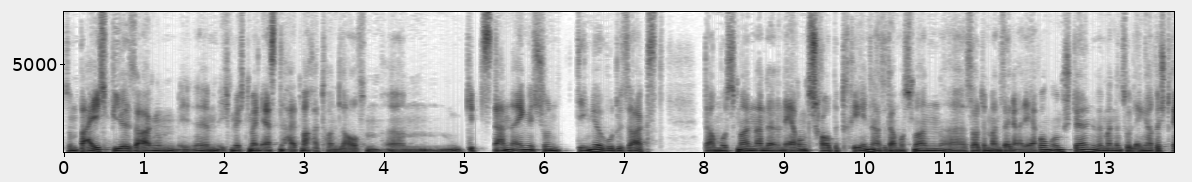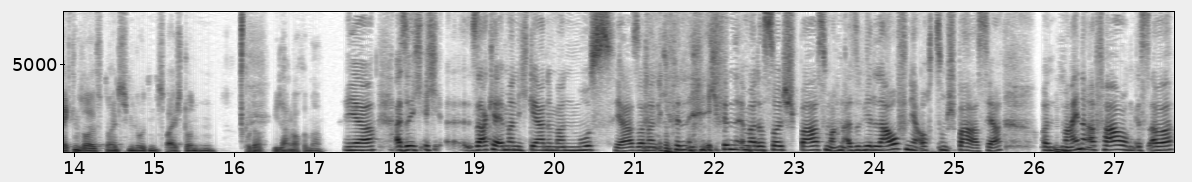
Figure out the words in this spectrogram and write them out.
zum Beispiel sagen, ähm, ich möchte meinen ersten Halbmarathon laufen, ähm, gibt es dann eigentlich schon Dinge, wo du sagst, da muss man an der Ernährungsschraube drehen, also da muss man, äh, sollte man seine Ernährung umstellen, wenn man dann so längere Strecken läuft, 90 Minuten, zwei Stunden oder wie lang auch immer? Ja, also ich, ich äh, sage ja immer nicht gerne, man muss, ja, sondern ich finde, ich finde immer, das soll Spaß machen. Also wir laufen ja auch zum Spaß, ja. Und mhm. meine Erfahrung ist aber,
